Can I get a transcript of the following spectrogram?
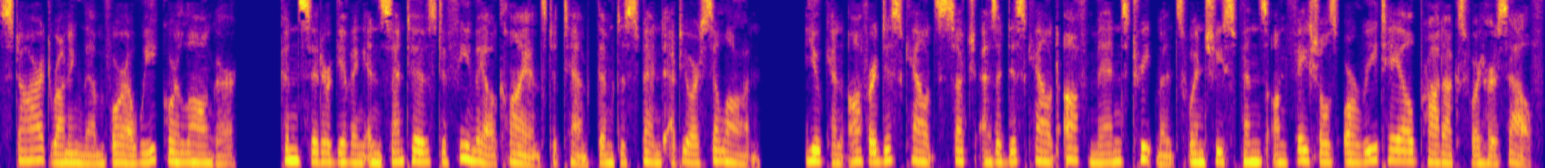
start running them for a week or longer. Consider giving incentives to female clients to tempt them to spend at your salon. You can offer discounts such as a discount off men's treatments when she spends on facials or retail products for herself.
